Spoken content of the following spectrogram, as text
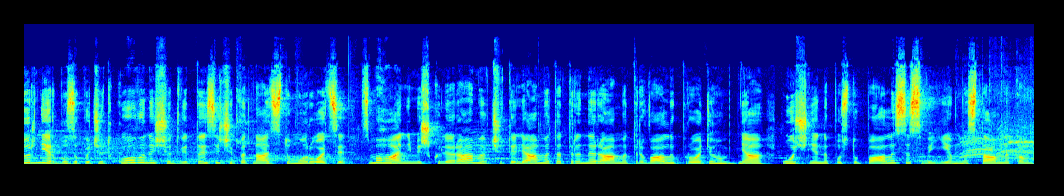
Турнір був започаткований ще у 2015 році. Змагання між школярами, вчителями та тренерами тривали протягом дня. Учні не поступалися своїм наставникам.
